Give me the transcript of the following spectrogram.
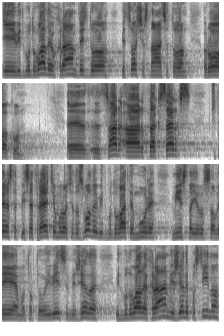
і відбудували храм десь до 516 року. Е, Цар Артаксеркс в 453 році дозволив відбудувати мури міста Єрусалиму. Тобто, уявіть собі, жили, відбудували храм і жили постійно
